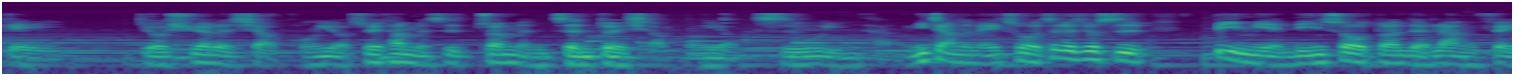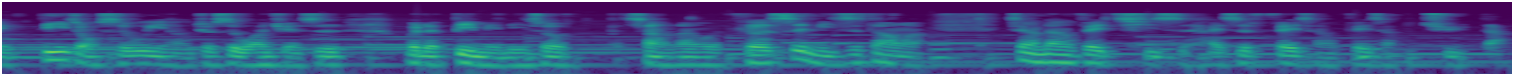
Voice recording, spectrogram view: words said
给有需要的小朋友，所以他们是专门针对小朋友食物银行。你讲的没错，这个就是避免零售端的浪费。第一种食物银行就是完全是为了避免零售上浪费。可是你知道吗？这样浪费其实还是非常非常巨大。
